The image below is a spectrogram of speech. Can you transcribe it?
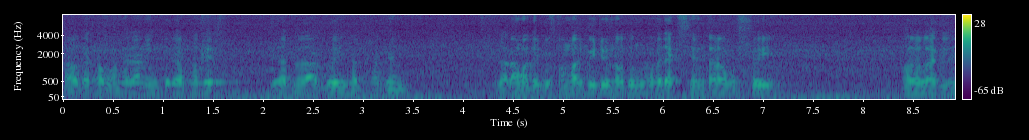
তাও দেখাবো আমি রানিং করে আপনাদের, যদি আপনারা আগ্রহী থাকেন। যারা আমাদের আমার ভিডিও নতুনভাবে দেখছেন, তারা অবশ্যই ভালো লাগলে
